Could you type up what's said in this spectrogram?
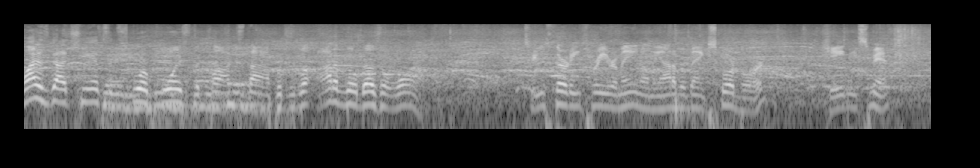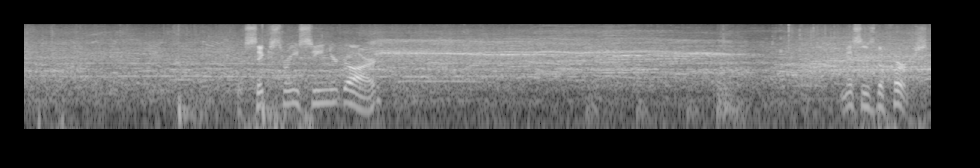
Kalida has got a chance to score points the clock stop, which is what Ottoville doesn't want. 2.33 remain on the Ottoville Bank scoreboard. Jaden Smith, the 6'3 senior guard. Misses the first.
